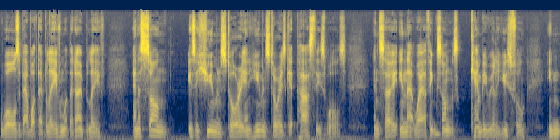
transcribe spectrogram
walls about what they believe and what they don't believe and a song is a human story, and human stories get past these walls. And so, in that way, I think songs can be really useful in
